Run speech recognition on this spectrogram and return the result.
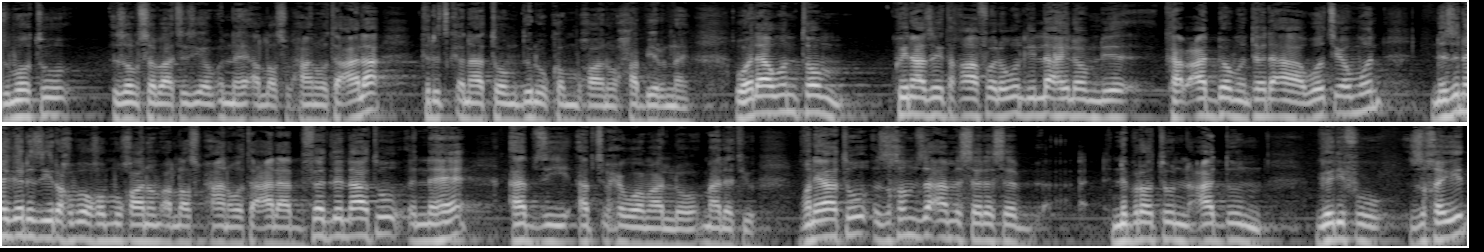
ዝሞቱ እዞም ሰባት እዚኦም እናይ ኣላ ስብሓን ወተዓላ ትርዝቅናቶም ድሉ ከም ምዃኑ ሓቢርና እዩ ወላ እውን እቶም ኩና ዘይተካፈሎ እውን ሊላ ኢሎም ካብ ዓዶም እንተ ወፂኦም እውን ነዚ ነገር እዚ ይረኽቦ ከም ምዃኖም ኣላ ስብሓን ወተዓላ ብፈድልናቱ እነሀ ኣብዚ ኣብፅሒዎም ኣሎ ማለት እዩ ምክንያቱ እዚ ከምዝኣመሰለ ሰብ ንብረቱን ዓዱን ገዲፉ ዝኸይድ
